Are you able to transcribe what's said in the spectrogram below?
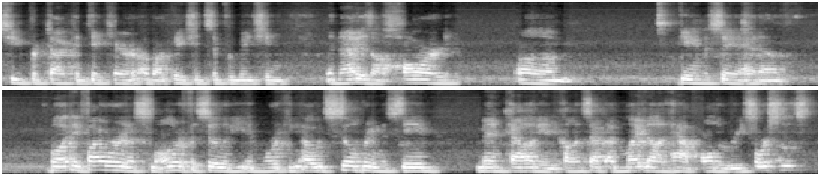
to protect and take care of our patients' information, and that is a hard um, game to stay ahead of. But if I were in a smaller facility and working, I would still bring the same mentality and concept. I might not have all the resources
